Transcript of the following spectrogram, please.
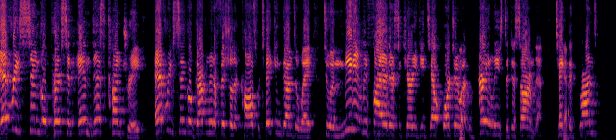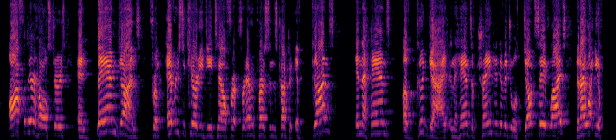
every single person in this country every single government official that calls for taking guns away to immediately fire their security detail or to at very least to disarm them. Take yeah. the guns off of their holsters and ban guns from every security detail for, for every person in this country. If guns in the hands of good guys, in the hands of trained individuals, don't save lives, then I want you to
